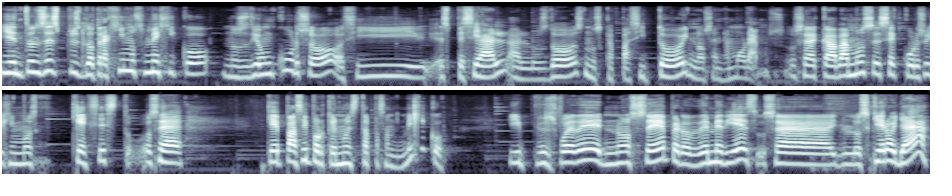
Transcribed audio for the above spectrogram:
Y entonces, pues lo trajimos a México, nos dio un curso así especial a los dos, nos capacitó y nos enamoramos. O sea, acabamos ese curso y dijimos, ¿qué es esto? O sea, ¿qué pasa y por qué no está pasando en México? Y pues fue de, no sé, pero deme 10, o sea, los quiero ya.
